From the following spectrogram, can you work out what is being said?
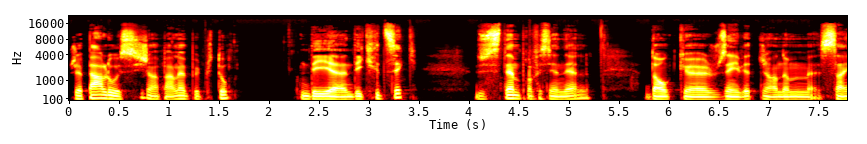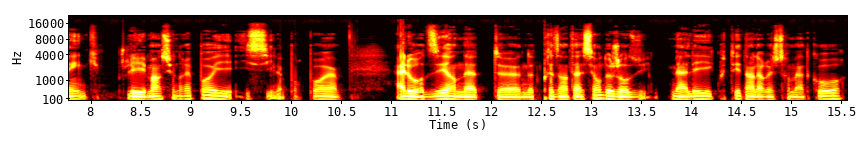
je parle aussi, j'en parlais un peu plus tôt, des, des critiques du système professionnel. Donc, je vous invite, j'en nomme cinq. Je ne les mentionnerai pas ici pour ne pas euh, alourdir notre, euh, notre présentation d'aujourd'hui, mais allez écouter dans l'enregistrement de cours.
